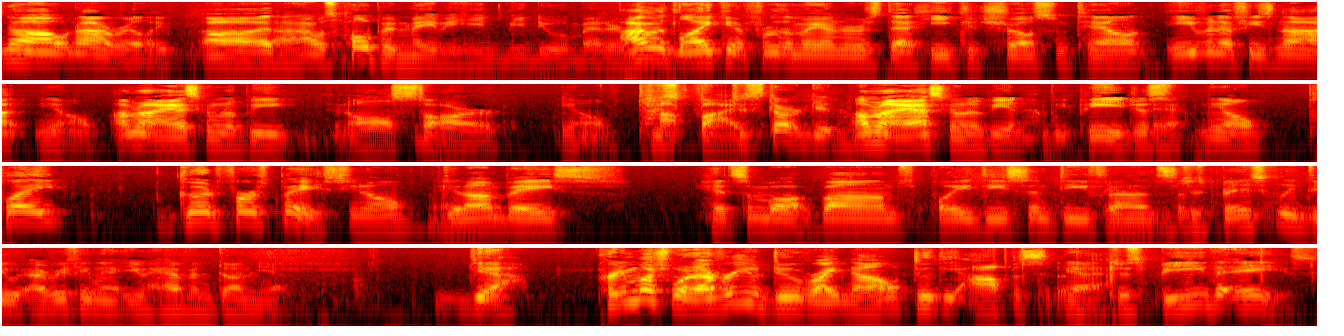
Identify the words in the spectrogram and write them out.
No, not really. Uh, Uh, I was hoping maybe he'd be doing better. I would like it for the Mariners that he could show some talent, even if he's not. You know, I'm not asking him to be an all star. You know, top just, five. Just start getting. I'm not asking him to be an MVP. Just Yeah. you know, play good first base. You know, get on base, hit some bombs, play decent defense. and- just basically do everything that you haven't done yet. yeah, pretty much whatever you do right now, do the opposite of Yeah, just be the A's.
